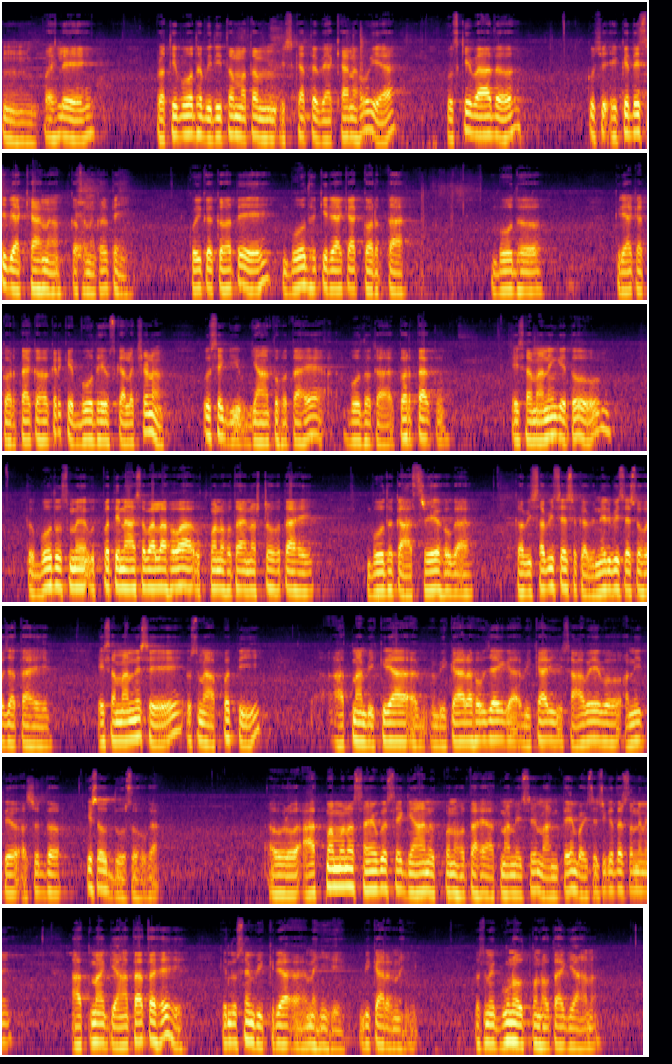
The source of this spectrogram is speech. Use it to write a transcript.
हम्म, पहले प्रतिबोध विदितम मतम इसका तो व्याख्यान हो गया। उसके बाद कुछ एकदेशी व्याख्यान कथन करते हैं। कोई का कहते बोध क्रिया का कर्ता। बोध क्रिया का कर्ता कह करके बोध है उसका लक्षण उसे ज्ञात तो होता है बोध का कर्ता को। ऐसा मानेंगे तो तो बोध उसमें उत्पत्ति नाश वाला हुआ, उत्पन्न होता है, नष्ट होता है। बोध का आश्रय होगा। कभी सविशेष, कभी निर्विशेष हो जाता है। ऐसा मानने से उसमें आपत्ति, आत्मा विक्रिया, विकार हो जाएगा। विकारी सावयव अनित्य, अशुद्ध, ये सब दोष होगा। और आत्मा मन संयोग से ज्ञान उत्पन्न होता है। आत्मा में से मानते हैं वैशेषिक दर्शन में। आत्मा ज्ञाता तो है। किंतु उसमें विक्रिया नहीं है, विकार नहीं उसमें गुण उत्पन्न होता है ज्ञान,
